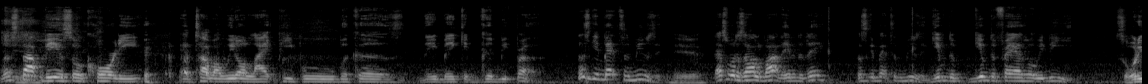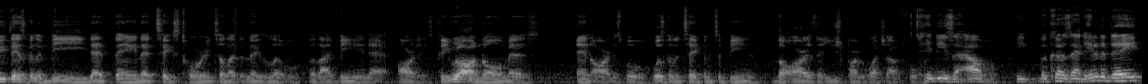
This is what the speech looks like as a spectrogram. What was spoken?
Let's stop being so corny and talk about we don't like people because they making good beat, bro. Let's get back to the music. Yeah. That's what it's all about. At the end of the day, let's get back to the music. Give the give the fans what we need. So what do you think is gonna be that thing that takes Tory to like the next level of like being that artist? Because you all know him as an artist, but what's gonna take him to being the artist that you should probably watch out for? He needs an album. He because at the end of the day,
